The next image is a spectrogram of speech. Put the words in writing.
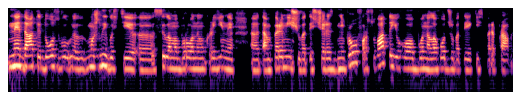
не дати дозволу е, можливості е, силам оборони України е, там переміщуватись через Дніпро, форсувати його або налагоджувати якісь переправи.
